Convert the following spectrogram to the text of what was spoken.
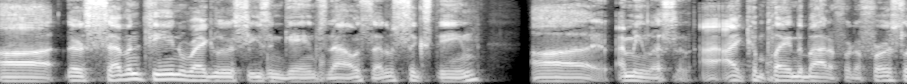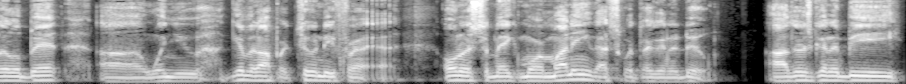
Uh, there's 17 regular season games now instead of 16. Uh, I mean, listen, I, I, complained about it for the first little bit. Uh, when you give an opportunity for uh, owners to make more money, that's what they're going to do. Uh, there's going to be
